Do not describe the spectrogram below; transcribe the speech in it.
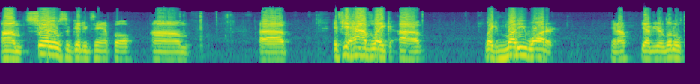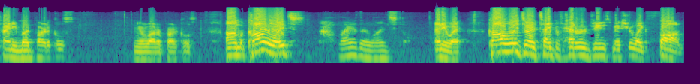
um, soil's a good example. Um, uh, if you have like uh, like muddy water, you know, you have your little tiny mud particles and your water particles. Um, colloids, why are there lines still? Anyway, colloids are a type of heterogeneous mixture like fog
